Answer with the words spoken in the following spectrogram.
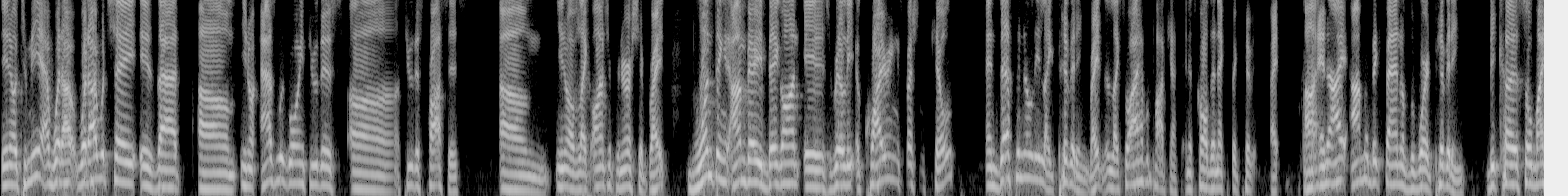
you know, to me, uh, what I what I would say is that um, you know as we're going through this uh, through this process, um, you know, of like entrepreneurship, right? One thing I'm very big on is really acquiring special skills and definitely like pivoting, right? Like, so I have a podcast and it's called The Next Big Pivot, right? Uh, and I, I'm a big fan of the word pivoting because so my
